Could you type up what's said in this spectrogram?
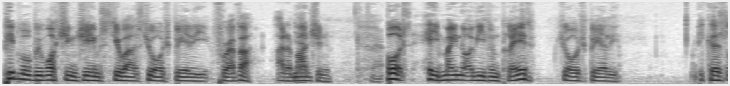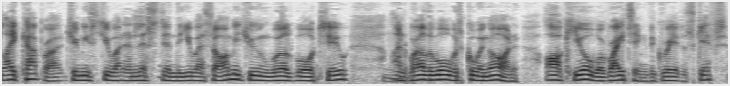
People will be watching James Stewart as George Bailey forever, I'd imagine. But he might not have even played George Bailey. Because, like Capra, Jimmy Stewart enlisted in the US Army during World War II, hmm. and while the war was going on, RKO were writing The Greatest Gift,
